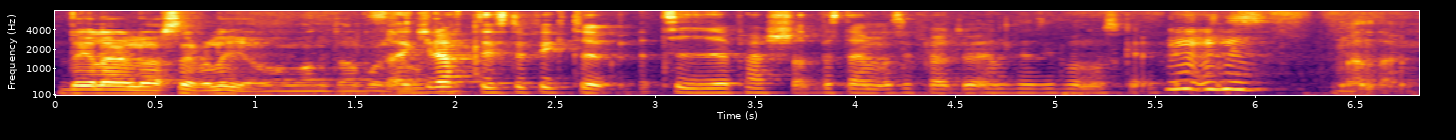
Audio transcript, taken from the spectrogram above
Det lär ju lösa sig för Leo om han inte har på Så sig här, Oscar. grattis, du fick typ 10 pers att bestämma sig för att du äntligen ska få en Oscar. Grattis. Well done.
